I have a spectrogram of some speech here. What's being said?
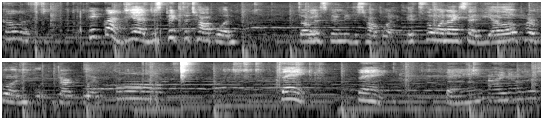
colors. Pick one. Yeah, just pick the top one. It's always gonna be the top one. It's the one I said, yellow, purple, and bl- dark blue. Oh, Think. Think. Think. I know this.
